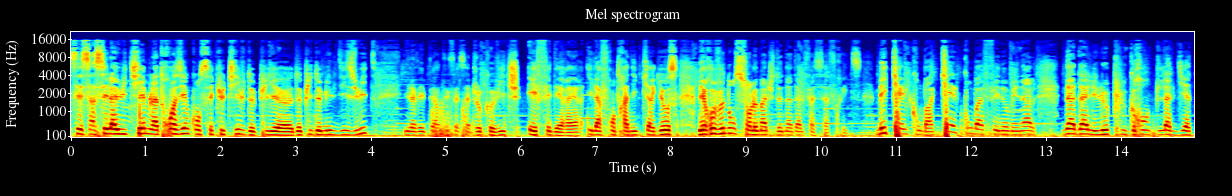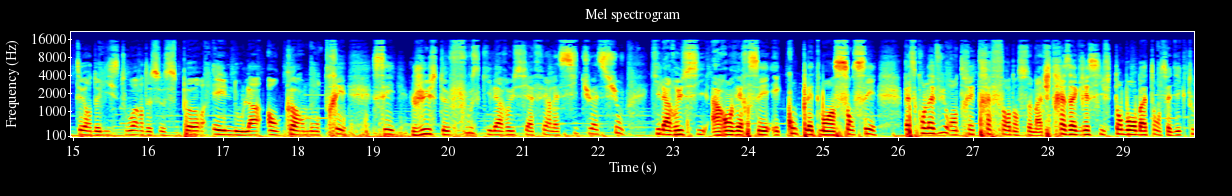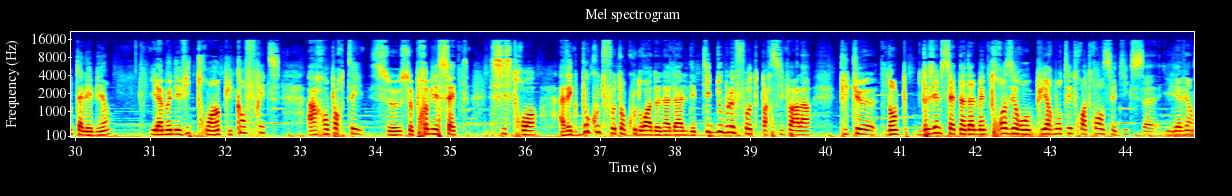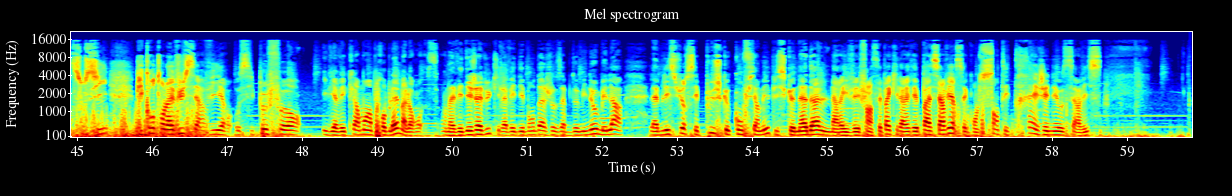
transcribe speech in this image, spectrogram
C'est ça, c'est la huitième, la troisième consécutive depuis, euh, depuis 2018. Il avait perdu face à Djokovic et Federer. Il affrontera Nick Kyrgios. Mais revenons sur le match de Nadal face à Fritz. Mais quel combat, quel combat phénoménal. Nadal est le plus grand gladiateur de l'histoire de ce sport et il nous l'a encore montré. C'est juste fou ce qu'il a réussi à faire. La situation qu'il a réussi à renverser est complètement insensée. Parce qu'on l'a vu rentrer très fort dans ce match, très agressif, tambour bâton. On s'est dit que tout allait bien. Il a mené vite 3-1, puis quand Fritz a remporté ce, premier set 6-3, avec beaucoup de fautes en coup droit de Nadal, des petites doubles fautes par-ci par-là, puis que dans le deuxième set, Nadal mène 3-0, puis remonté 3-3, on s'est dit qu'il y avait un souci. Puis quand on l'a vu servir aussi peu fort, il y avait clairement un problème. Alors, on avait déjà vu qu'il avait des bandages aux abdominaux, mais là, la blessure s'est plus que confirmée puisque Nadal n'arrivait, enfin, c'est pas qu'il n'arrivait pas à servir, c'est qu'on le sentait très gêné au service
